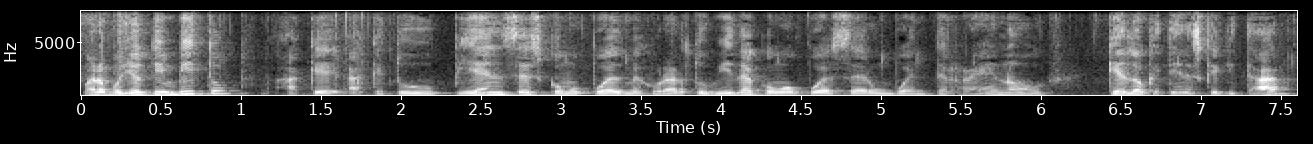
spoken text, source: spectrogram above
Bueno, pues yo te invito a que, a que tú pienses cómo puedes mejorar tu vida, cómo puedes ser un buen terreno, ¿Qué es lo que tienes que quitar?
